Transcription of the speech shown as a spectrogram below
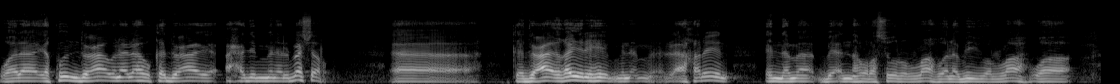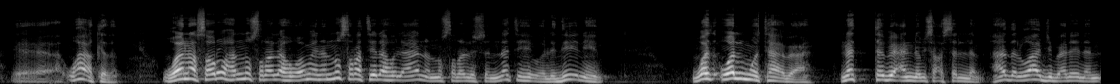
ولا يكون دعاؤنا له كدعاء أحد من البشر آه كدعاء غيره من الآخرين إنما بأنه رسول الله ونبي الله آه، وهكذا. ونصروها النصر له ومن النصرة له الآن النصرة لسنته ولدينهم والمتابعة. نتبع النبي صلى الله عليه وسلم. هذا الواجب علينا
